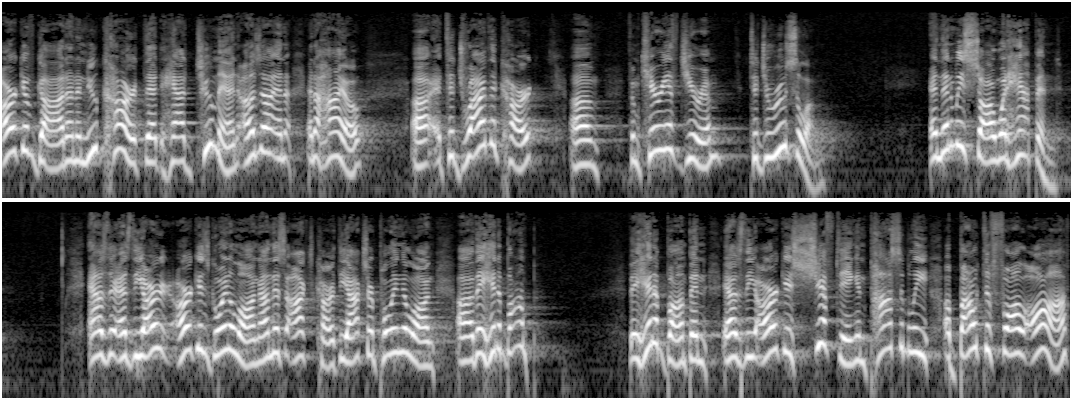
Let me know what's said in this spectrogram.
ark of God on a new cart that had two men, Uzzah and, and Ahio, uh, to drive the cart um, from Kiriath Jearim to Jerusalem. And then we saw what happened. As the, as the ark, ark is going along on this ox cart, the ox are pulling along, uh, they hit a bump. They hit a bump, and as the ark is shifting and possibly about to fall off,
